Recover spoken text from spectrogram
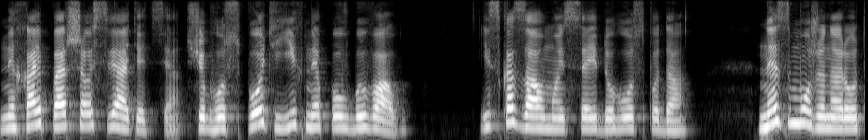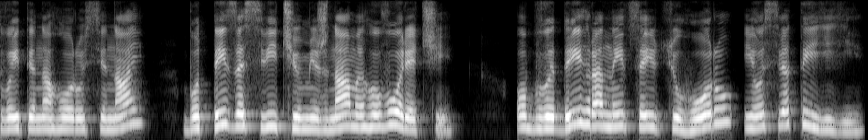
нехай перше освятяться, щоб Господь їх не повбивав. І сказав Мойсей до Господа: Не зможе народ вийти на гору Сінай, бо ти засвідчив між нами, говорячи обведи границею цю гору і освяти її.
